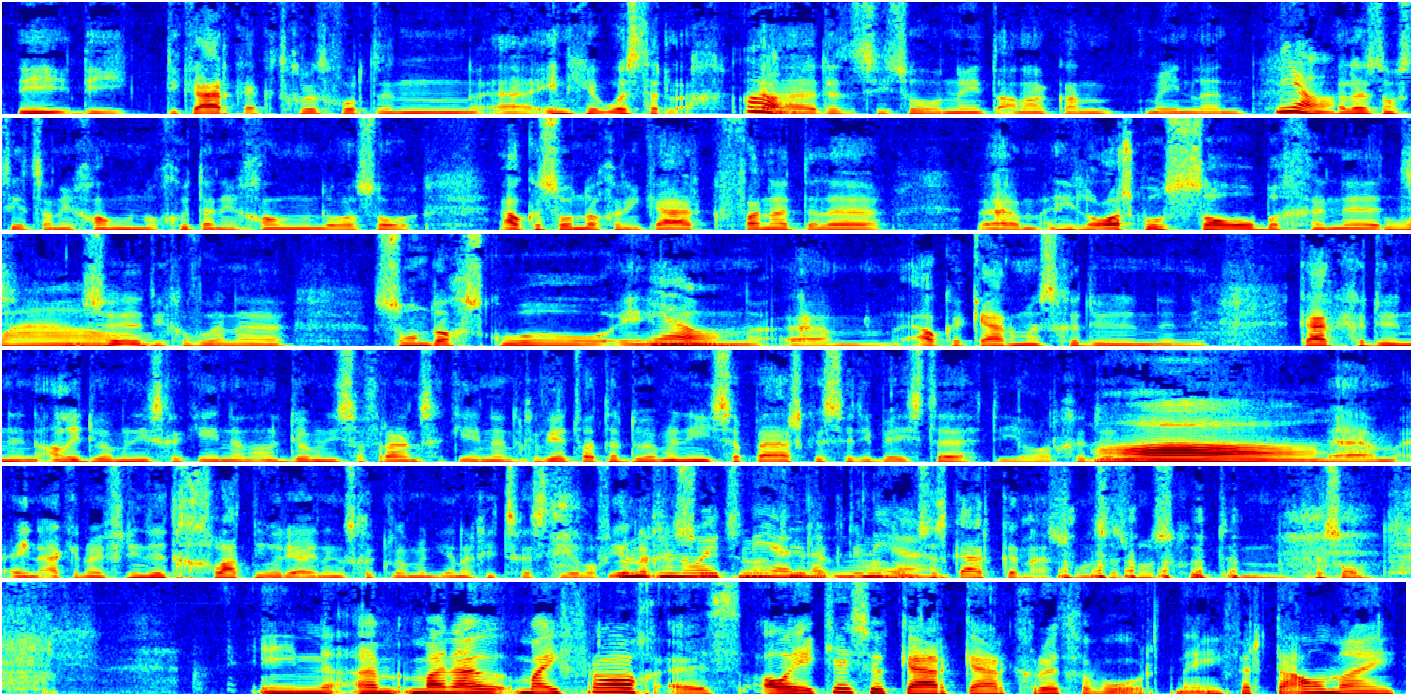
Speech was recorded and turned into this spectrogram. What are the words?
die die die kerk ek het groot geword in uh NG Oosterlig. Oh. Uh dit is so net aan die ander kant mainland. Ja. Hulle is nog steeds aan die gang, nog goed aan die gang. Daar so elke Sondag in die kerk vandat hulle ehm um, in die laerskool saal begin het. Wow. So die gewone Sondagskool en ja. ehm ja. um, elke kermis gedoen en die kerk gedoen en al die dominees geken en al die dominees se vrouens geken en geweet watter dominee se perske se die beste die jaar gedoen. Ah. Ehm um, en ek en my vriende het glad nie oor die heininge geklim en enigiets gesteel of enigiets so iets nie, natuurlik nie. Nee. Ons is kerkkinders. Ons is mos goed en gesond. En ehm um, maar nou my vraag is, al het jy so kerk kerk groot geword, nê? Nee, vertel my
